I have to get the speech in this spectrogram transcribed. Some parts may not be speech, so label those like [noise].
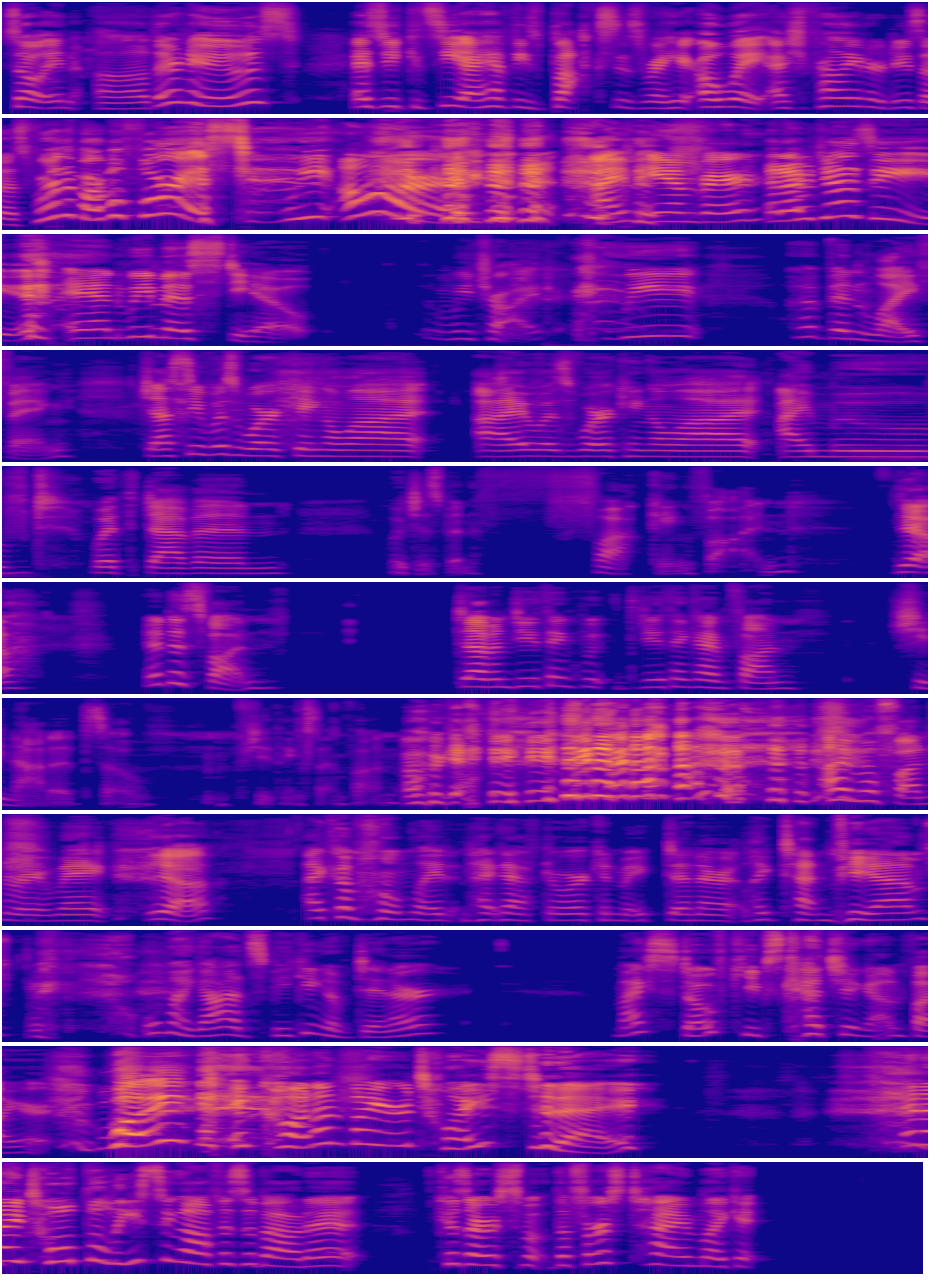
So, in other news, as you can see, I have these boxes right here. Oh, wait, I should probably introduce us. We're the Marble Forest. We [laughs] are. [laughs] I'm Amber, and I'm Jesse. and we missed you. We tried. [laughs] We have been lifing. Jesse was working a lot. I was working a lot. I moved with Devin, which has been fucking fun. Yeah. It is fun. Devin, do you think we, do you think I'm fun? She nodded, so she thinks I'm fun. Okay. [laughs] I'm a fun roommate. yeah. I come home late at night after work and make dinner at like 10 p.m. [laughs] oh my god, speaking of dinner, my stove keeps [laughs] catching on fire. What? It caught on fire twice today. And I told the leasing office about it because our smoke the first time like it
